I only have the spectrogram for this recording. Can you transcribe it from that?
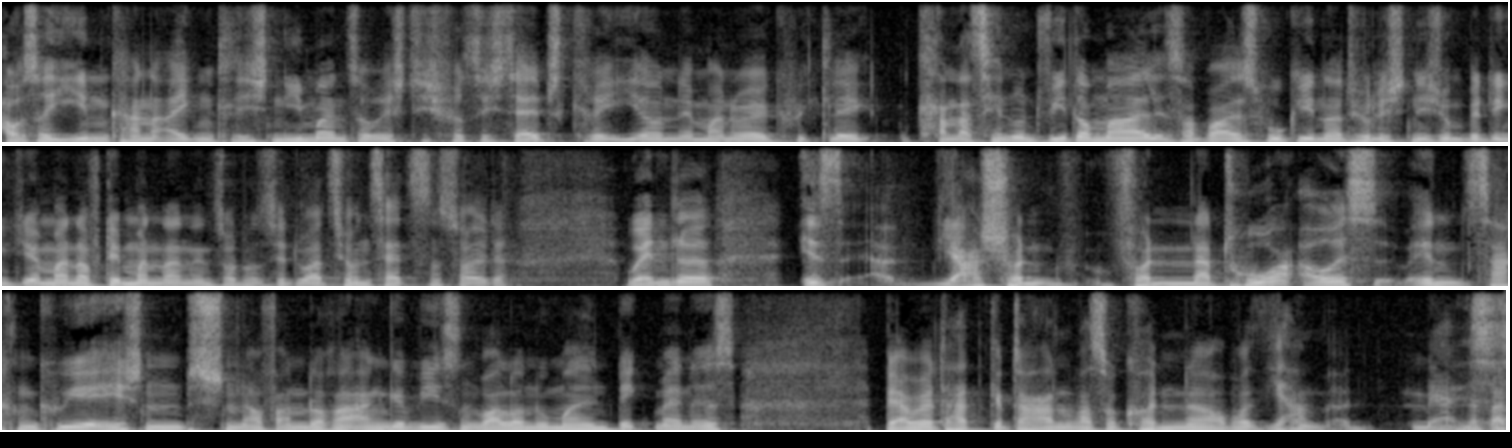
Außer ihm kann eigentlich niemand so richtig für sich selbst kreieren. Emmanuel Quickly kann das hin und wieder mal, ist aber als Wookie natürlich nicht unbedingt jemand, auf den man dann in so einer Situation setzen sollte. Wendell ist äh, ja schon von Natur aus in Sachen Creation ein bisschen auf andere angewiesen, weil er nun mal ein Big Man ist. Barrett hat getan, was er konnte, aber ja, mehr ist Bei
